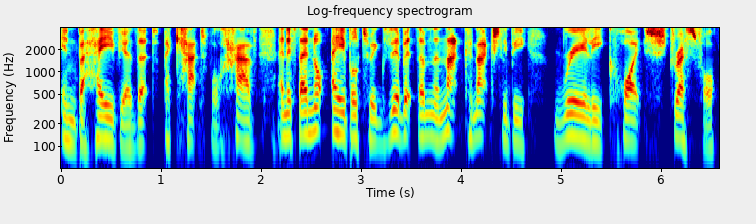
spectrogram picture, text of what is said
in behavior that a cat will have. And if they're not able to exhibit them, then that can actually be really quite stressful.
